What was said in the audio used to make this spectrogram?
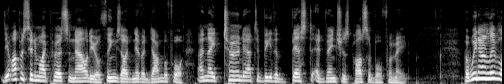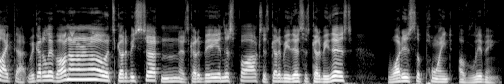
the opposite of my personality or things I'd never done before. And they turned out to be the best adventures possible for me. But we don't live like that. We've got to live, oh, no, no, no, it's got to be certain. It's got to be in this box. It's got to be this. It's got to be this. What is the point of living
